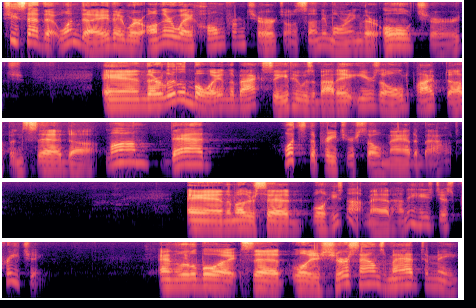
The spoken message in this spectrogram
She said that one day they were on their way home from church on a Sunday morning, their old church, and their little boy in the back seat, who was about eight years old, piped up and said, uh, Mom, Dad, what's the preacher so mad about? And the mother said, Well, he's not mad, honey, he's just preaching. And the little boy said, Well, he sure sounds mad to me.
